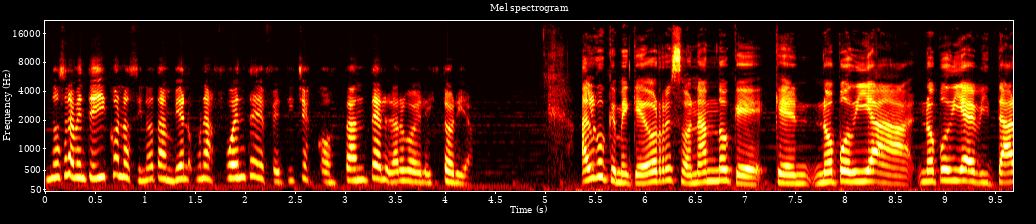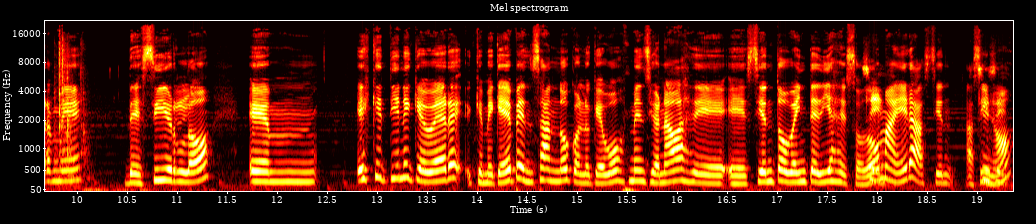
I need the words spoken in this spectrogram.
no solamente ícono, sino también una fuente de fetiches constante a lo largo de la historia algo que me quedó resonando que, que, no, podía, no podía evitarme decirlo Em, es que tiene que ver, que me quedé pensando con lo que vos mencionabas de 120 eh, días de Sodoma, ¿era? así, ¿no?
